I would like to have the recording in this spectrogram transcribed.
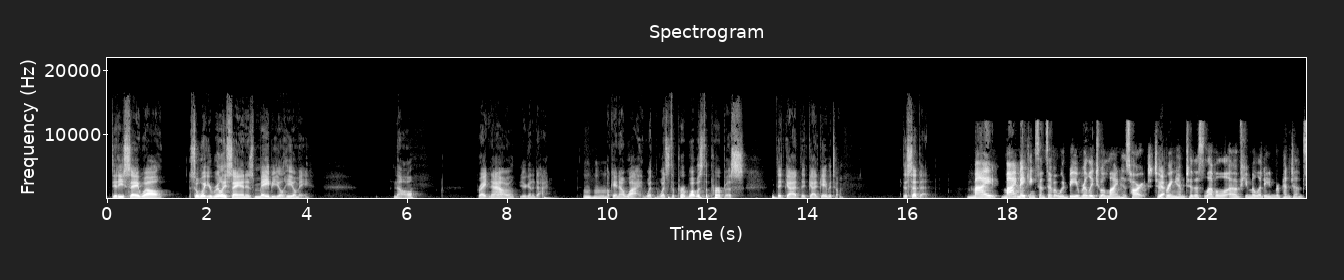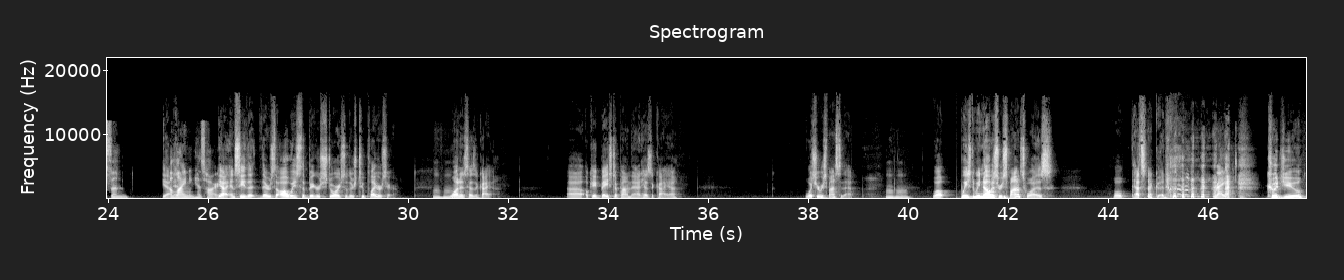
Did he say, well, so what you're really saying is maybe you'll heal me? No. Right now, you're going to die. Mm-hmm. Okay, now why? What what's the pur- what was the purpose that God that God gave it to him? That said that. My my making sense of it would be really to align his heart, to Yeah. bring him to this level of humility and repentance and Yeah. and- aligning his heart. yeah, and see that there's the, always the bigger story. So there's two players here. Mm-hmm. One is Hezekiah. Uh, okay, based upon that, Hezekiah, what's your response to that? Mm-hmm. Well, we we know his response was, well, that's not good. Right. could you?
